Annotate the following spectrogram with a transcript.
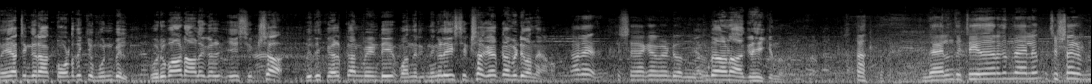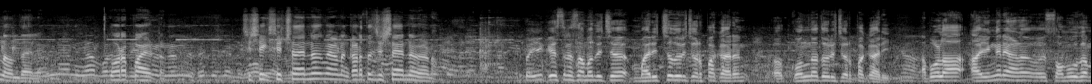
നെയ്യാറ്റിങ്കര കോടതിക്ക് മുൻപിൽ ഒരുപാട് ആളുകൾ ഈ ശിക്ഷ വിധി കേൾക്കാൻ വേണ്ടി വന്നിരിക്കും നിങ്ങൾ ഈ ശിക്ഷ കേൾക്കാൻ വേണ്ടി വന്നതാണോ? അതെ ശിക്ഷ കേൾക്കാൻ വേണ്ടി വന്നു. എന്താണ് ആഗ്രഹിക്കുന്നത്? എന്തായാലും തെറ്റ് ചെയ്തവർക്ക് എന്തായാലും ശിക്ഷ കിട്ടണം എന്തായാലും. ഉറപ്പായിട്ടും. ശിക്ഷ ശിക്ഷ തന്നെ വേണം കടുത്ത ശിക്ഷ തന്നെ വേണം. ഇപ്പൊ ഈ കേസിനെ സംബന്ധിച്ച് മരിച്ചതൊരു ചെറുപ്പക്കാരൻ കൊന്നതൊരു ചെറുപ്പക്കാരി. അപ്പോൾ എങ്ങനെയാണ് സമൂഹം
